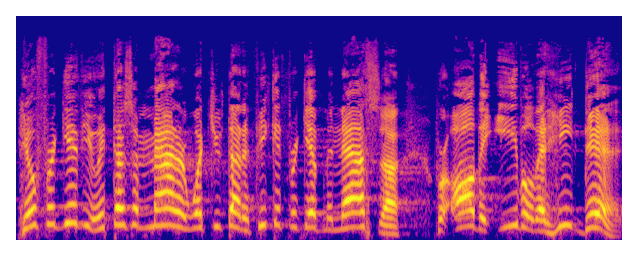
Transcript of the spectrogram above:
He'll forgive you. It doesn't matter what you've done. If He could forgive Manasseh for all the evil that he did,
